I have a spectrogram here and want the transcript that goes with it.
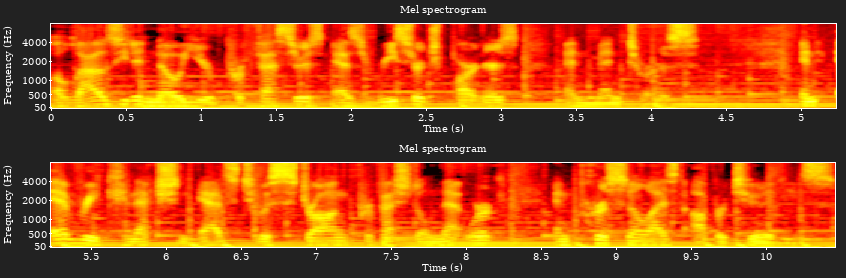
allows you to know your professors as research partners and mentors and every connection adds to a strong professional network and personalized opportunities.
